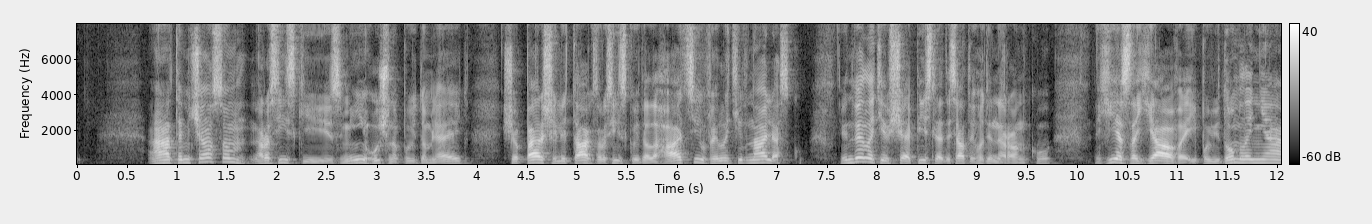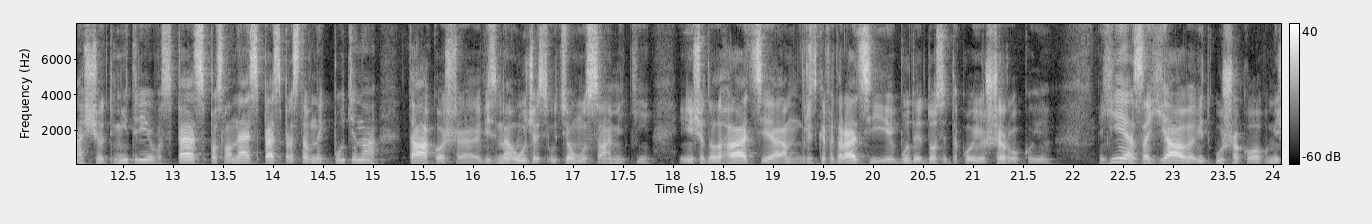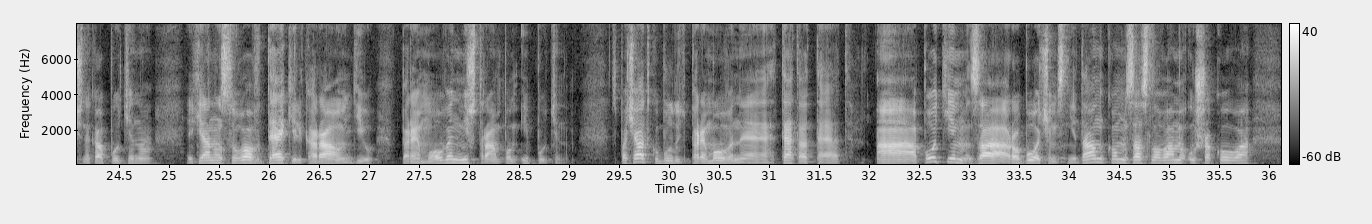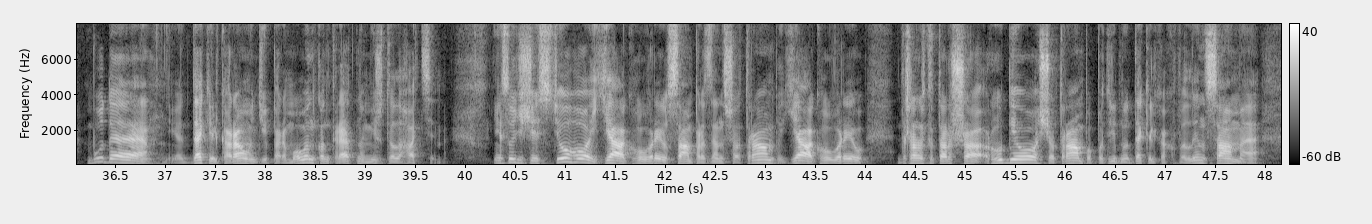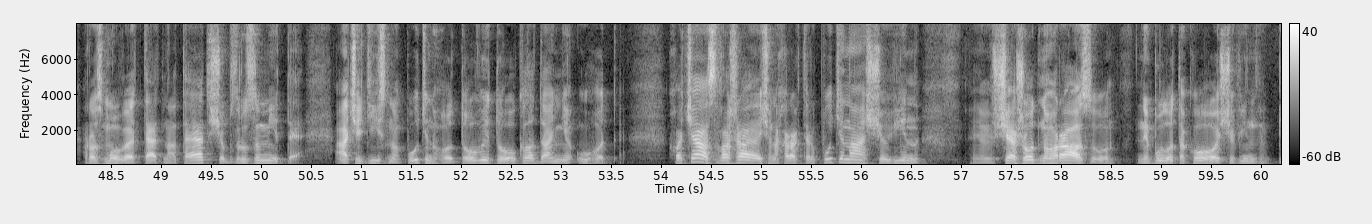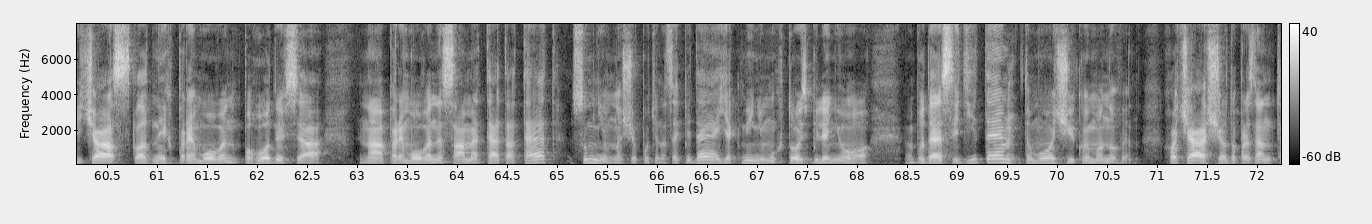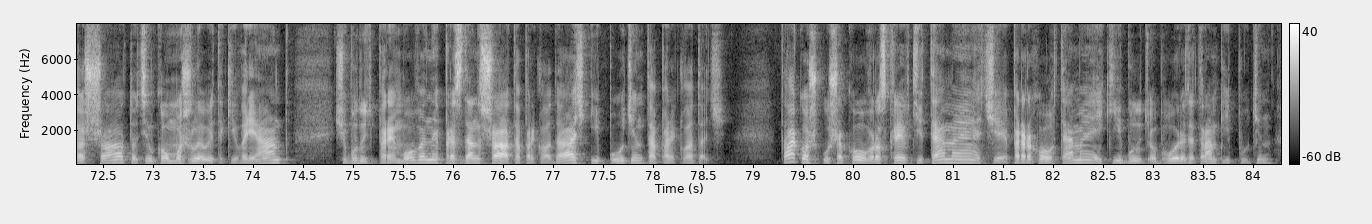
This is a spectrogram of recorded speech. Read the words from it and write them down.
А тим часом російські ЗМІ гучно повідомляють, що перший літак з російською делегацією вилетів на Аляску. Він вилетів ще після 10 години ранку. Є заяви і повідомлення, що Дмитрієв, спецпосланець, спецпредставник Путіна, також е, візьме участь у цьому саміті, і що делегація Російської Федерації буде досить такою широкою. Є заяви від Ушакова, помічника Путіна, який анонсував декілька раундів перемовин між Трампом і Путіним. Спочатку будуть перемовини тет-а-тет, а потім за робочим сніданком, за словами Ушакова, буде декілька раундів перемовин конкретно між делегаціями. І судячи з цього, як говорив сам президент США Трамп, як говорив державний секретар США Рубіо, що Трампу потрібно декілька хвилин саме розмови тет на тет, щоб зрозуміти, а чи дійсно Путін готовий до укладання угоди. Хоча, зважаючи на характер Путіна, що він е, ще жодного разу не було такого, що він під час складних перемовин погодився на перемовини саме тет-а-тет. Сумнівно, що Путін на це піде. Як мінімум, хтось біля нього буде сидіти, тому очікуємо новин. Хоча щодо президента США, то цілком можливий такий варіант, що будуть перемовини президент США та перекладач, і Путін та перекладач. Також Ушаков розкрив ті теми чи перерахував теми, які будуть обговорювати Трамп і Путін.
